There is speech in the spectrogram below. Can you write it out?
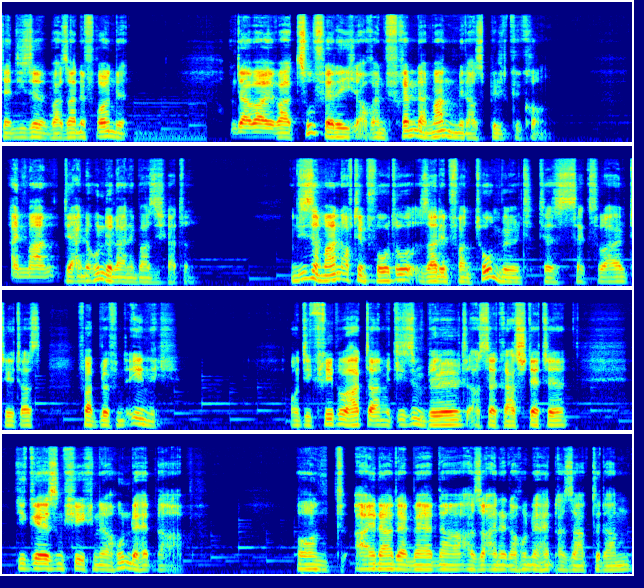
denn diese war seine Freundin. Und dabei war zufällig auch ein fremder Mann mit aufs Bild gekommen. Ein Mann, der eine Hundeleine bei sich hatte. Und dieser Mann auf dem Foto sah dem Phantombild des Sexualtäters verblüffend ähnlich. Und die Kripo hat dann mit diesem Bild aus der Gaststätte die Gelsenkirchener Hundehändler ab. Und einer der Männer, also einer der Hundehändler, sagte dann,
